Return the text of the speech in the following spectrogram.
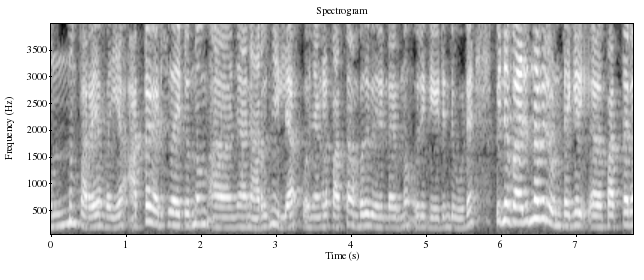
ഒന്നും പറയാൻ വയ്യ. അട്ട കടിച്ചതായിട്ടൊന്നും ഞാൻ അറിഞ്ഞില്ല. ഞങ്ങൾ പത്ത് അമ്പത് പേരുണ്ടായിരുന്നു ഒരു ഗൈഡിന്റെ കൂടെ. പിന്നെ വരുന്നവരുണ്ടെങ്കിൽ പത്തര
